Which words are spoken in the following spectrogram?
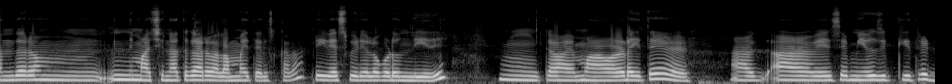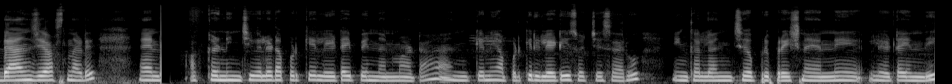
అందరం మా చిన్నత్తగారు వాళ్ళ అమ్మాయి తెలుసు కదా ప్రీవియస్ వీడియోలో కూడా ఉంది ఇది. ఇంకా మా వాడైతే వేసే మ్యూజిక్కి అయితే డ్యాన్స్ చేస్తున్నాడు. నేను అక్కడి నుంచి వెళ్ళేటప్పటికే లేట్ అయిపోయింది అనమాట అందుకని అప్పటికి రిలేటివ్స్ వచ్చేసారు. ఇంకా లంచ్ ప్రిపరేషన్ అవన్నీ లేట్ అయింది.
